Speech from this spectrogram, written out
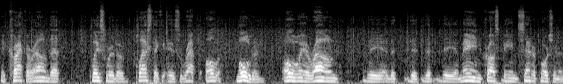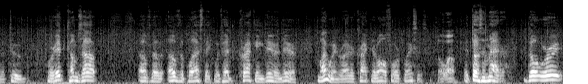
They crack around that place where the plastic is wrapped all molded all the way around the the the, the, the main crossbeam center portion of the tube where it comes out of the of the plastic. We've had cracking there and there. My Windrider cracked in all four places. oh wow. It doesn't matter. Don't worry.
